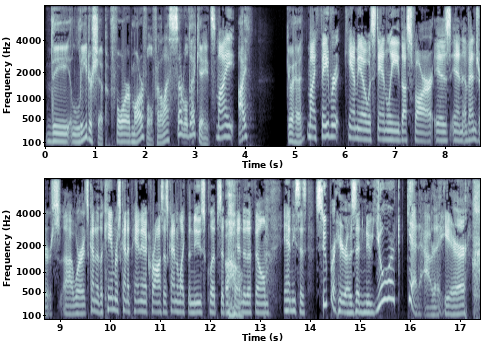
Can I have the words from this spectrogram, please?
the leadership for Marvel for the last several decades. My I go ahead. my favorite cameo with Stan Lee thus far is in Avengers, uh, where it's kind of the camera's kind of panning across. It's kind of like the news clips at the Oh. end of the film, and he says, "Superheroes in New York, get out of here."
